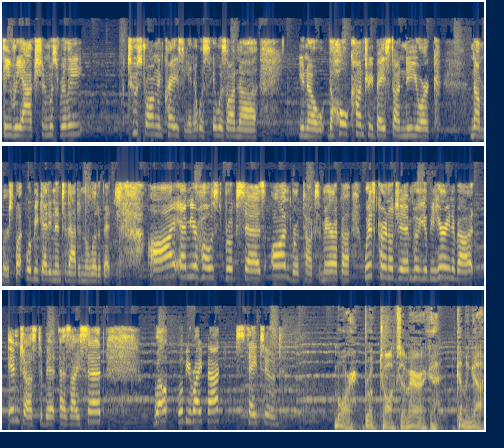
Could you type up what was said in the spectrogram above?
the reaction was really too strong and crazy, and it was it was on uh, you know the whole country based on New York numbers. But we'll be getting into that in a little bit. I am your host, Brooke says on Brooke Talks America with Colonel Jim, who you'll be hearing about in just a bit. As I said, well, we'll be right back. Stay tuned. More Brooke Talks America coming up.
